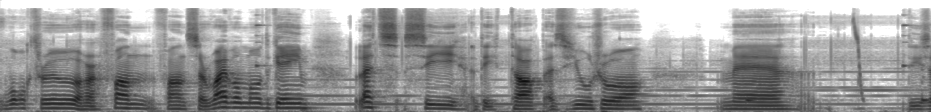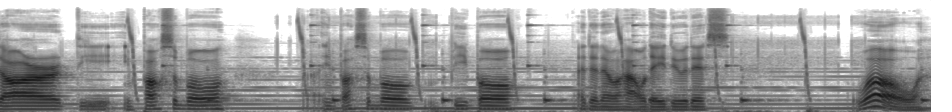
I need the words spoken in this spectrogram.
walkthrough or fun fun survival mode game. Let's see the top as usual. Meh. These are the impossible, impossible people. I don't know how they do this. Whoa,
